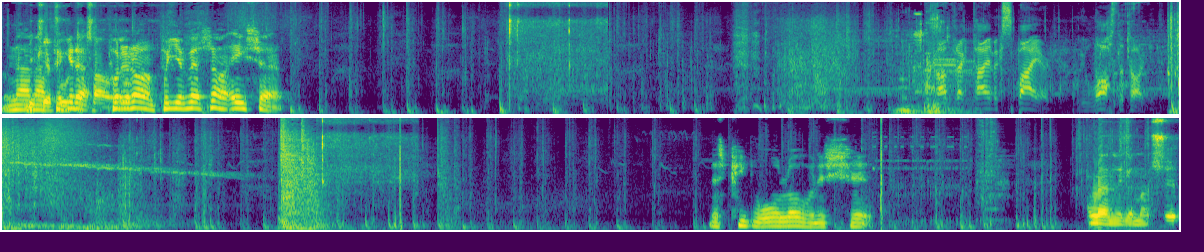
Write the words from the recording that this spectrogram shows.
Nah, be nah, pick it up. towel, Put it on. Put your vest on ASAP. Contract time expired. We lost the target. There's people all over this shit. I'm letting to get my shit.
